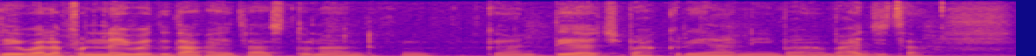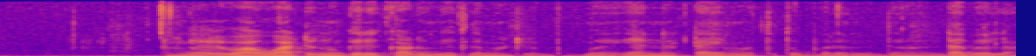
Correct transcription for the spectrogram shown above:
देवाला पण नैवेद्य दाखायचा असतो ना आणि तिळाची भाकरी आणि भा भाजीचा. वा वाटण वगैरे काढून घेतलं म्हटलं यांना टाईम होता तोपर्यंत डब्याला.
